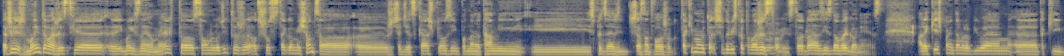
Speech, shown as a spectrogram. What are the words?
znaczy wiesz, w moim towarzystwie e, i moich znajomych to są ludzie, którzy od szóstego miesiąca e, życia dziecka śpią z nim pod namiotami i spędzają czas na dworze. Takie mamy to środowisko towarzystwo, mm. więc to dla nas nic nowego nie jest. Ale kiedyś pamiętam robiłem e, taki,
